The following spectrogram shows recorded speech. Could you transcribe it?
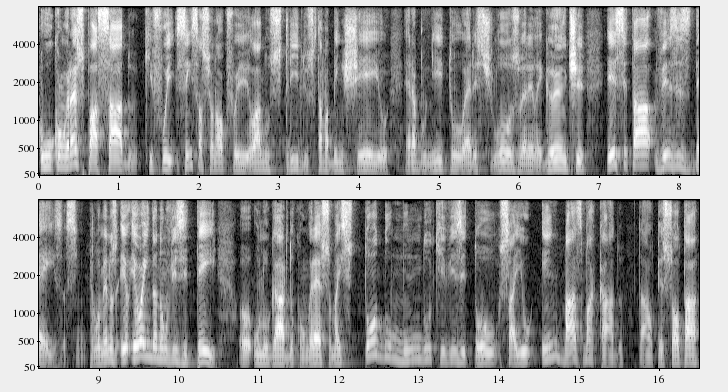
O congresso passado, que foi sensacional, que foi lá nos trilhos, que tava bem cheio, era bonito, era estiloso, era elegante. Esse tá vezes 10, assim. Pelo menos eu, eu ainda não visitei uh, o lugar do congresso, mas todo mundo que visitou saiu embasbacado, tá? O pessoal tá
